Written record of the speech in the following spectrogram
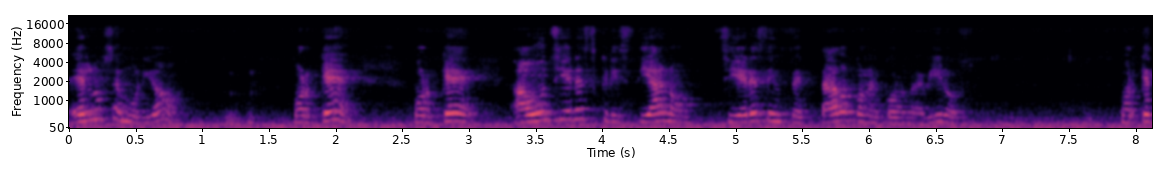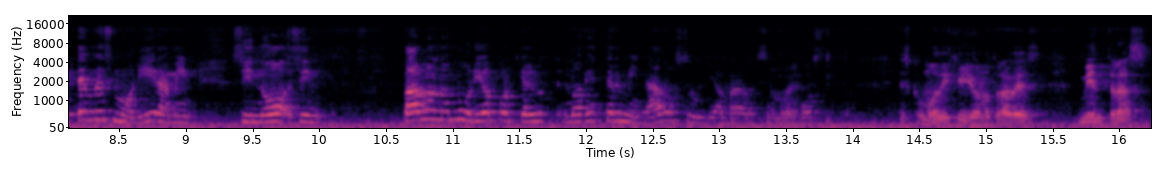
él no se murió. ¿Por qué? Porque aún si eres cristiano, si eres infectado con el coronavirus, ¿por qué temes morir? A mí, si no, si, Pablo no murió porque él no había terminado su llamado, su propósito. Es como dije yo la otra vez, mientras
